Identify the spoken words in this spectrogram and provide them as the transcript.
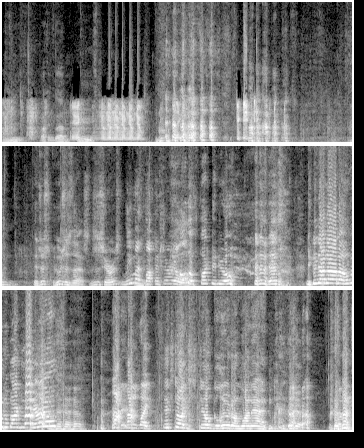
Mm, fucking good. There. Mm. Nom nom nom nom nom nom. Is this whose is this? This is this yours? Leave my fucking cereal How the alone. fuck did you open this? Do you not know how to open a box of cereal? it was like It's like still glued on one end. fucking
